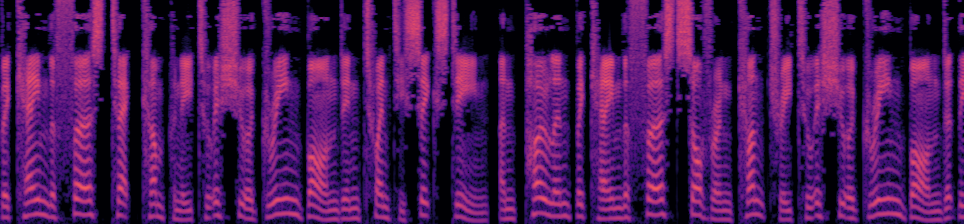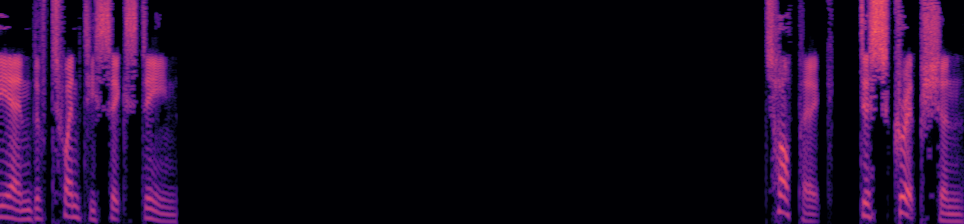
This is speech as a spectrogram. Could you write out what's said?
became the first tech company to issue a green bond in 2016, and Poland became the first sovereign country to issue a green bond at the end of 2016. Description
